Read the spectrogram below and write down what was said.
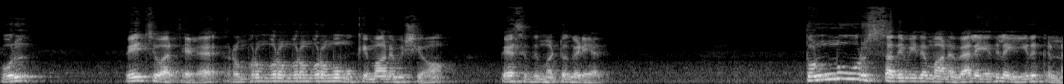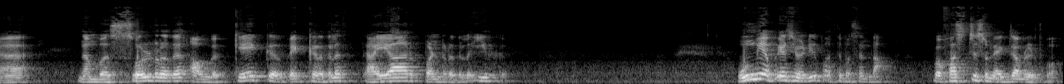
ஒரு பேச்சுவார்த்தையில் ரொம்ப ரொம்ப ரொம்ப ரொம்ப ரொம்ப முக்கியமான விஷயம் பேசுறது மட்டும் கிடையாது. தொண்ணூறு சதவீதமான வேலை எதில் இருக்குன்னா நம்ம சொல்கிறத அவங்க கேட்க வைக்கிறதுல தயார் பண்ணுறதுல இருக்குது உண்மையாக பேச வேண்டியது பத்து பர்சன்ட் தான். இப்போ ஃபஸ்ட்டு சொன்ன எக்ஸாம்பிள் எடுத்துப்போம்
